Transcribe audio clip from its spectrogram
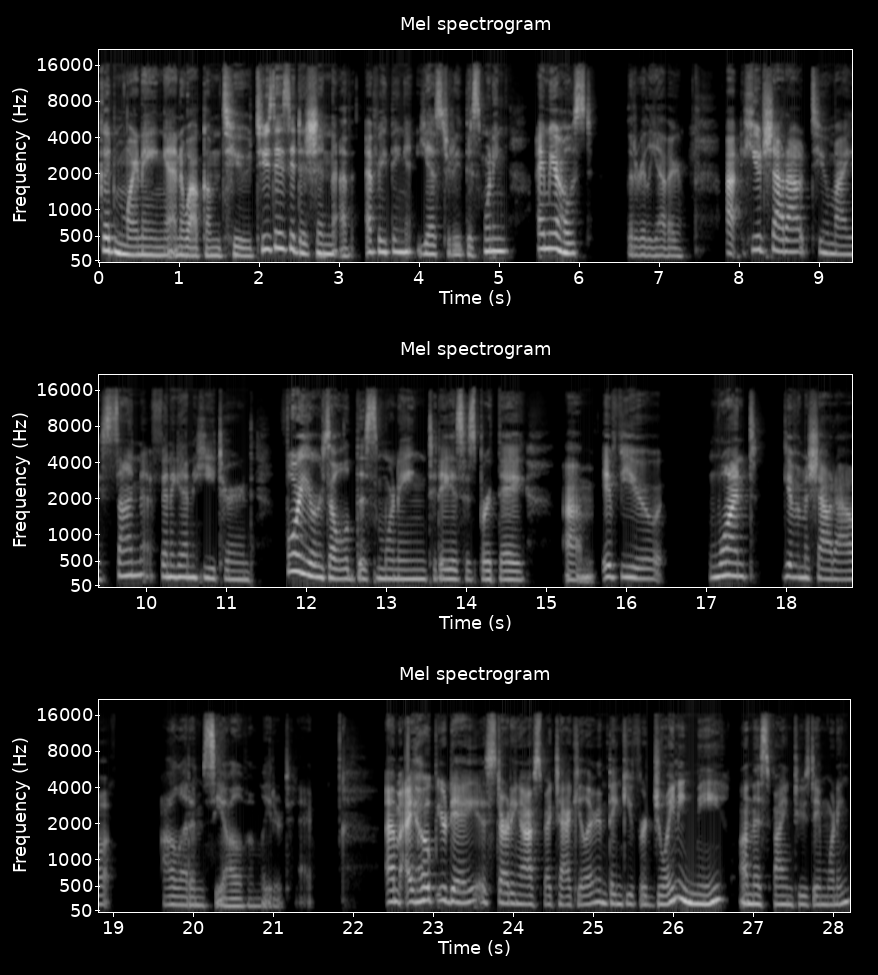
Good morning and welcome to Tuesday's edition of Everything Yesterday This Morning. I'm your host, literally Heather. Uh, huge shout out to my son Finnegan. He turned four years old this morning. Today is his birthday. Um, if you want, give him a shout out. I'll let him see all of them later today. Um, I hope your day is starting off spectacular, and thank you for joining me on this fine Tuesday morning.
